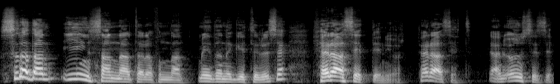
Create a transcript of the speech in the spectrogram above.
Sıradan iyi insanlar tarafından meydana getirilirse feraset deniyor. Feraset yani ön sezi.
